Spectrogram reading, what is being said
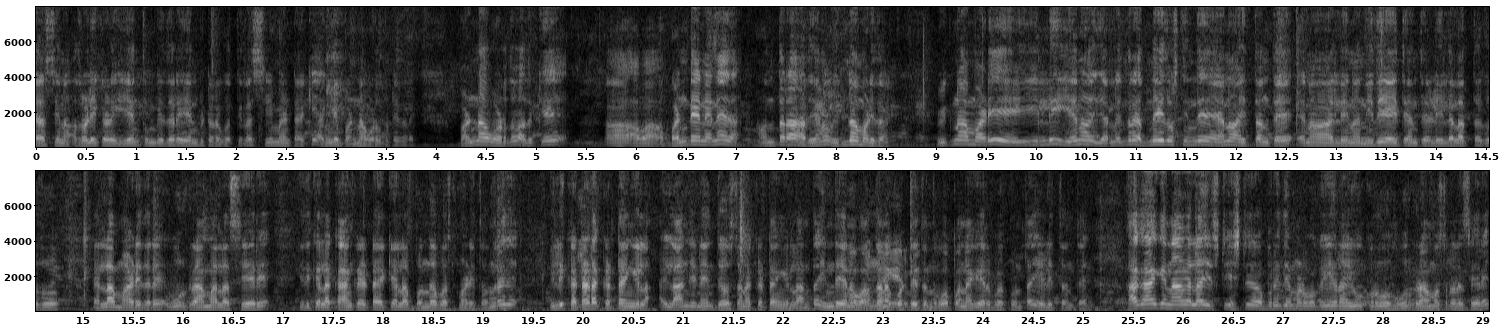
ಜಾಸ್ತಿನ ಅದರೊಳಗೆ ಕೆಳಗೆ ಏನು ತುಂಬಿದ್ದಾರೆ, ಏನು ಬಿಟ್ಟಾರೋ ಗೊತ್ತಿಲ್ಲ. ಸಿಮೆಂಟ್ ಹಾಕಿ ಹಂಗೆ ಬಣ್ಣ ಹೊಡೆದ್ಬಿಟ್ಟಿದ್ದಾರೆ. ಬಣ್ಣ ಹೊಡೆದು ಅದಕ್ಕೆ ಬಂಡೆನೇ ಒಂಥರ ಅದೇನೋ ವಿಘ್ನ ಮಾಡಿದ್ದಾರೆ. ವಿಘ್ನ ಮಾಡಿ ಇಲ್ಲಿ ಏನೋ ಎಲ್ಲಂದ್ರೆ ಹದಿನೈದು ವರ್ಷದಿಂದ ಏನೋ ಇತ್ತಂತೆ ಏನೋ ಇಲ್ಲಿ ಏನೋ ನಿಧಿ ಐತೆ ಅಂತೇಳಿ ಇಲ್ಲೆಲ್ಲ ತೆಗೆದು ಎಲ್ಲ ಮಾಡಿದರೆ ಊರು ಗ್ರಾಮ ಎಲ್ಲ ಸೇರಿ ಇದಕ್ಕೆಲ್ಲ ಕಾಂಕ್ರೀಟ್ ಹಾಕಿ ಎಲ್ಲ ಬಂದೋಬಸ್ತ್ ಮಾಡಿತ್ತು. ಅಂದರೆ ಇಲ್ಲಿ ಕಟ್ಟಡ ಕಟ್ಟಂಗಿಲ್ಲ ಇಲ್ಲಿ ಆಂಜನೇಯನ ದೇವಸ್ಥಾನ ಕಟ್ಟಂಗಿಲ್ಲ ಅಂತ ಹಿಂದೆ ಏನೋ ವಾಗ್ದಾನ ಅಂತ ಓಪನ್ ಆಗೇ ಇರಬೇಕು ಅಂತ ಹೇಳಿತ್ತಂತೆ. ಹಾಗಾಗಿ ನಾವೆಲ್ಲ ಇಷ್ಟು ಎಷ್ಟು ಅಭಿವೃದ್ಧಿ ಮಾಡಬೇಕು ಏನೋ ಯುವಕರು ಊರು ಗ್ರಾಮಸ್ಥರೆಲ್ಲ ಸೇರಿ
